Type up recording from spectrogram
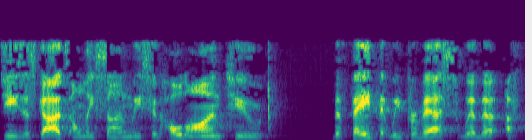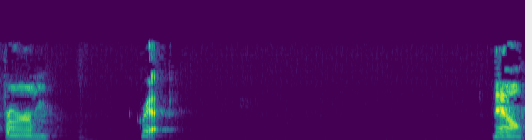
Jesus, God's only son, we should hold on to the faith that we profess with a, a firm grip. Now,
